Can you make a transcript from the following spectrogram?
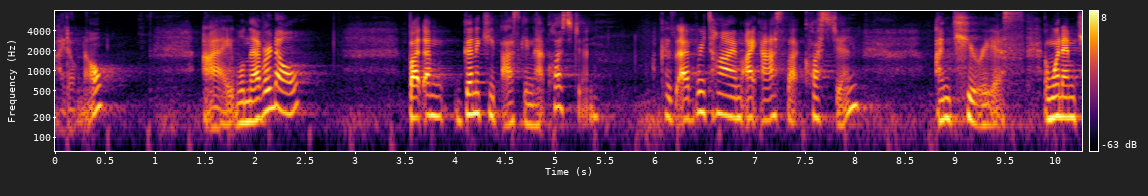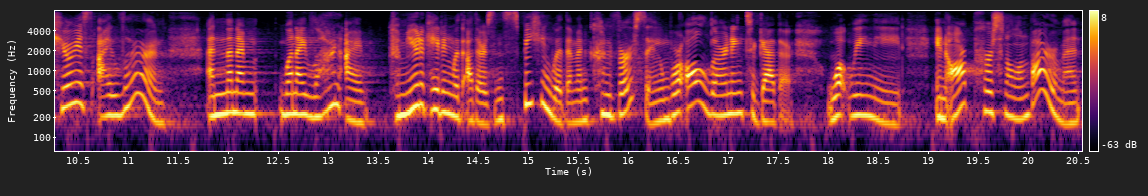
I don't know. I will never know but I'm going to keep asking that question because every time I ask that question, I'm curious. And when I'm curious, I learn. And then I'm, when I learn, I'm communicating with others and speaking with them and conversing. And we're all learning together what we need in our personal environment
